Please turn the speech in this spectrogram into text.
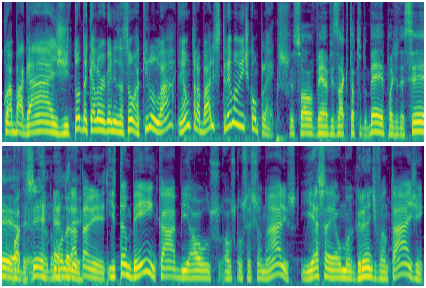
com a bagagem, toda aquela organização, aquilo lá é um trabalho extremamente complexo. O pessoal vem avisar que tá tudo bem, pode descer. Pode descer, exatamente. Ali. E também cabe aos, aos concessionários, e essa é uma grande vantagem,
